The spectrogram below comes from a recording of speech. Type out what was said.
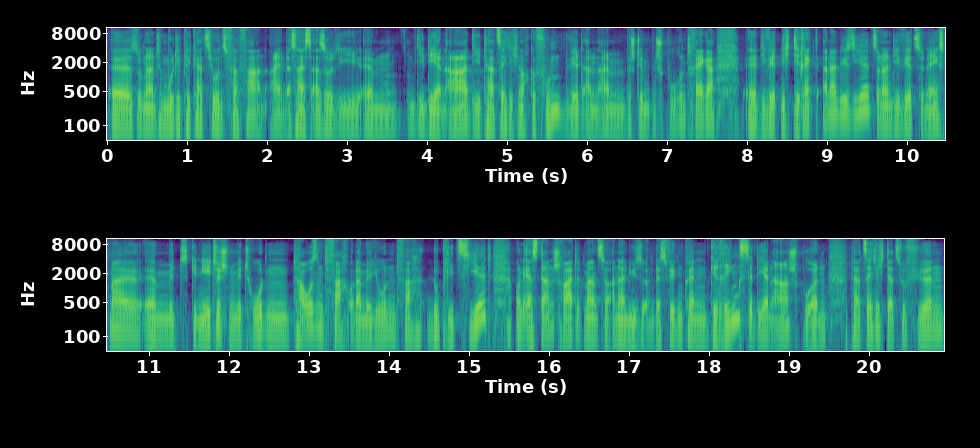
äh, sogenannte Multiplikationsverfahren ein. Das heißt also, die, ähm, die DNA, die tatsächlich noch gefunden wird an einem bestimmten Spurenträger, äh, die wird nicht direkt analysiert, sondern die wird zunächst mal äh, mit genetischen Methoden tausendfach oder millionenfach dupliziert und erst dann schreitet man zur Analyse. Und deswegen können geringste DNA-Spuren tatsächlich dazu führen,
